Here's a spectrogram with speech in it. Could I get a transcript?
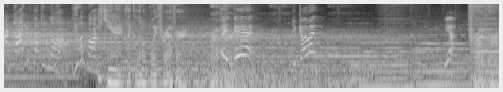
I'm not your fucking mom. You have mommy. You can't act like a little boy forever. Hey, Dan! You coming? Yeah. Forever.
